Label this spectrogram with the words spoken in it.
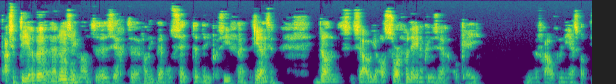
dat accepteren we. En als Mhm. iemand eh, zegt eh, van ik ben ontzettend depressief, hè, dus Ja. dan zou je als zorgverlener kunnen zeggen: Oké, mevrouw of meneer is wat.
